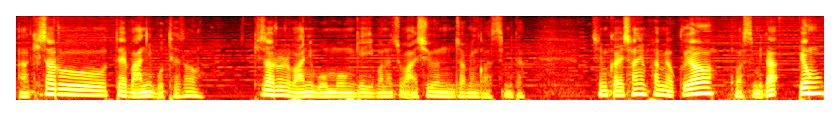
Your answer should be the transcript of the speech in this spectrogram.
아 키자루 때 많이 못해서 키자루를 많이 못 모은 게 이번에 좀 아쉬운 점인 것 같습니다. 지금까지 찬입함이었고요. 고맙습니다. 뿅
